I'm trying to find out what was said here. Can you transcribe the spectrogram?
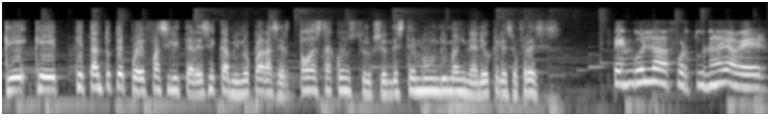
¿qué, qué, qué tanto te puede facilitar ese camino para hacer toda esta construcción de este mundo imaginario que les ofreces? Tengo la fortuna de haber,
